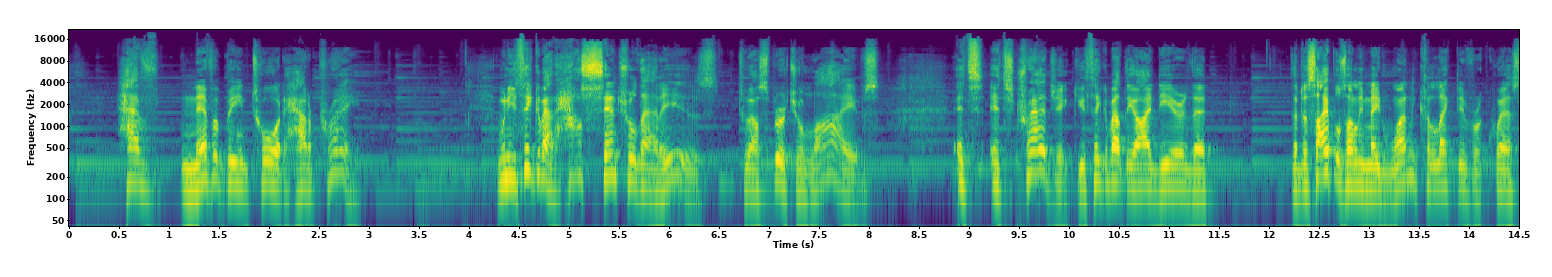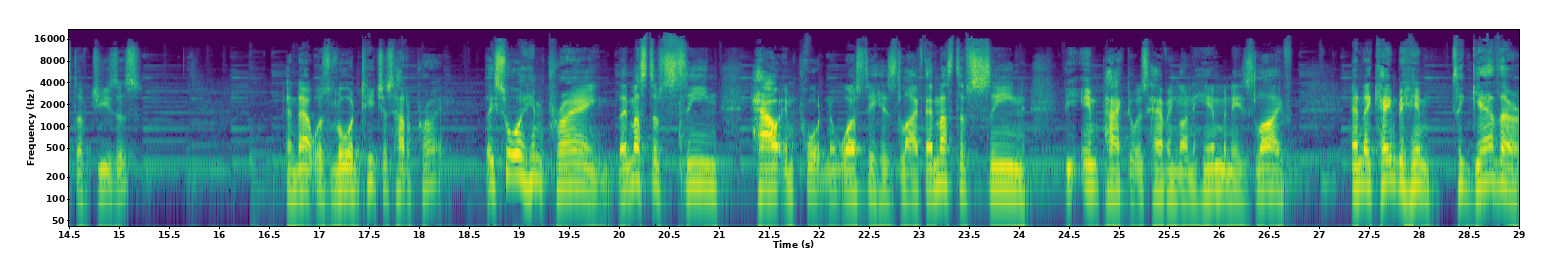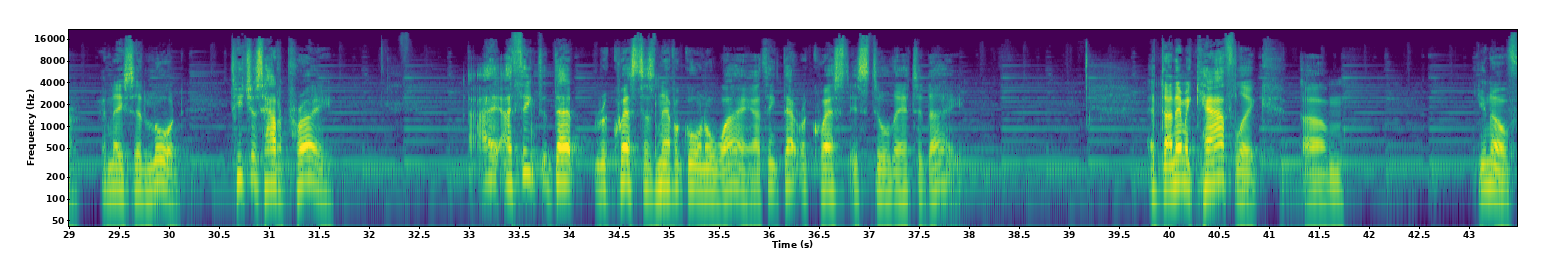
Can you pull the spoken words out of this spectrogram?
have never been taught how to pray. When you think about how central that is to our spiritual lives, it's, it's tragic. You think about the idea that the disciples only made one collective request of Jesus, and that was, Lord, teach us how to pray. They saw him praying. They must have seen how important it was to his life. They must have seen the impact it was having on him and his life. And they came to him together and they said, Lord, teach us how to pray. I, I think that that request has never gone away. I think that request is still there today. At Dynamic Catholic, um, you know,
